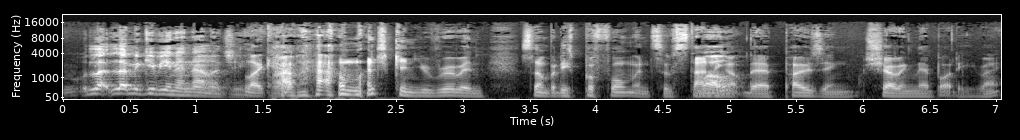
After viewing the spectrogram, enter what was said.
let, let me give you an analogy. Like right? how how much can you ruin somebody's performance of standing Well- up there posing, showing their body, right?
